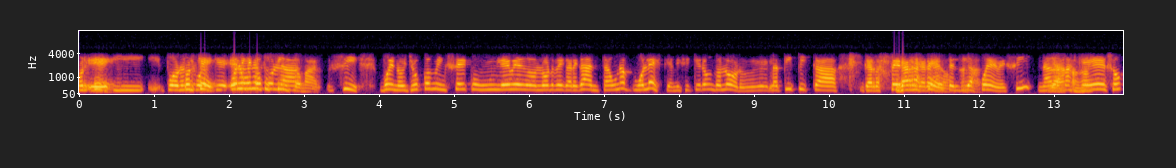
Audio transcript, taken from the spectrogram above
¿Por qué? Eh, y, por, ¿Por qué? ¿Cuáles tus síntomas? Sí, bueno, yo comencé con un leve dolor de garganta, una molestia, ni siquiera un dolor, eh, la típica garraspera de garganta el día jueves, sí, nada más que eso.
